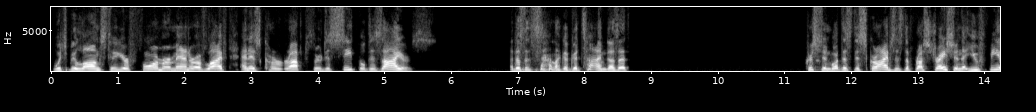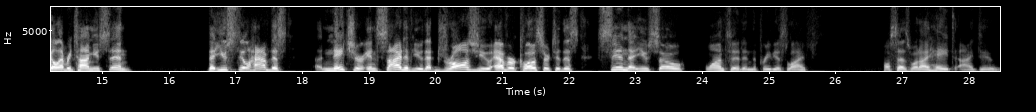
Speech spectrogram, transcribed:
which belongs to your former manner of life and is corrupt through deceitful desires. That doesn't sound like a good time, does it? Christian, what this describes is the frustration that you feel every time you sin. That you still have this uh, nature inside of you that draws you ever closer to this sin that you so wanted in the previous life. Paul says, What I hate, I do.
